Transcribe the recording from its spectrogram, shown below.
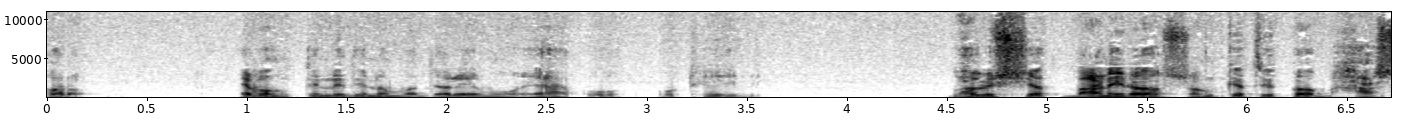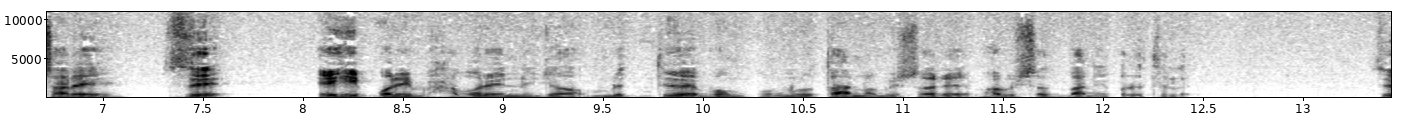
କର ଏବଂ ତିନି ଦିନ ମଧ୍ୟରେ ମୁଁ ଏହାକୁ ଉଠେଇବି। ଭବିଷ୍ୟତ ବାଣୀର ସାଙ୍କେତିକ ଭାଷାରେ ସେ ଏହିପରି ଭାବରେ ନିଜ ମୃତ୍ୟୁ ଏବଂ ପୁନରୁତ୍ଥାନ ବିଷୟରେ ଭବିଷ୍ୟତବାଣୀ କରିଥିଲେ। ସେ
